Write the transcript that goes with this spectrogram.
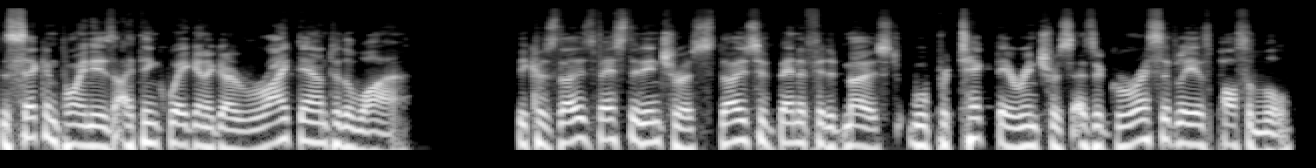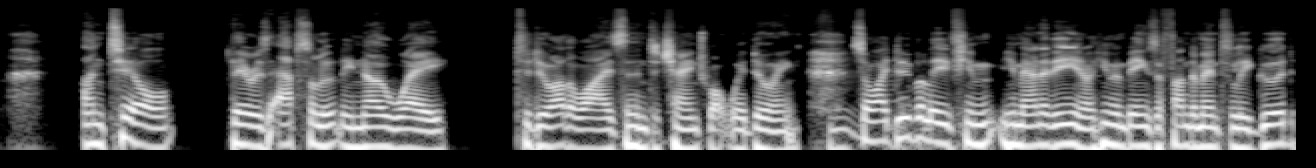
the second point is I think we're going to go right down to the wire because those vested interests, those who've benefited most, will protect their interests as aggressively as possible until there is absolutely no way to do otherwise than to change what we're doing. Mm. So I do believe hum- humanity, you know, human beings are fundamentally good.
